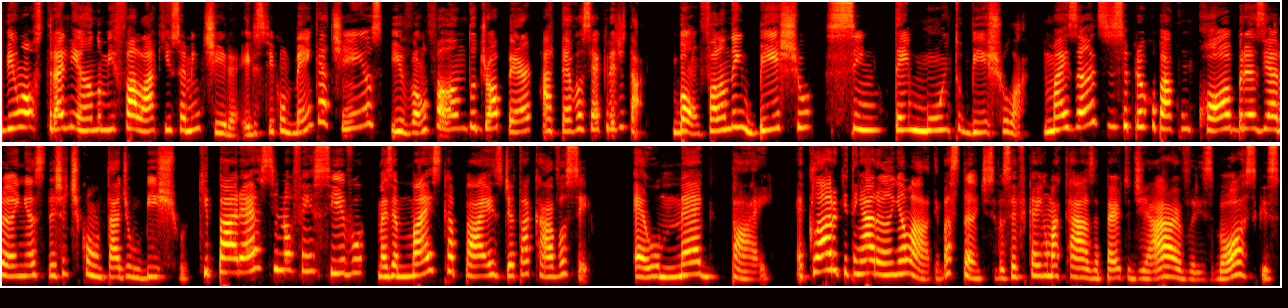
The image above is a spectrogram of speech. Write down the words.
vi um australiano me falar que isso é mentira. Eles ficam bem quietinhos e vão falando do drop bear até você acreditar. Bom, falando em bicho, sim, tem muito bicho lá. Mas antes de se preocupar com cobras e aranhas, deixa eu te contar de um bicho que parece inofensivo, mas é mais capaz de atacar você é o magpie. É claro que tem aranha lá, tem bastante. Se você ficar em uma casa perto de árvores, bosques,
